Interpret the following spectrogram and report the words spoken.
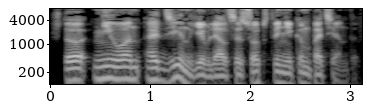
что не он один являлся собственником патентов.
